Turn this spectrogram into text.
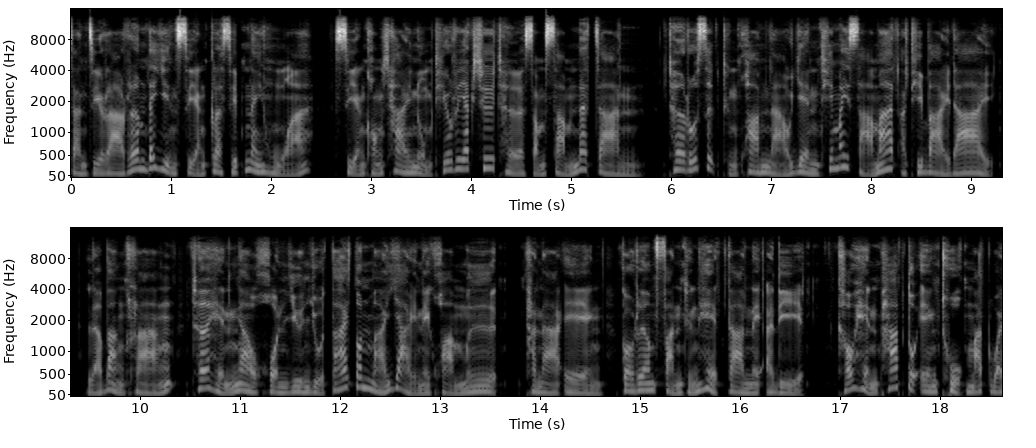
จันจิราเริ่มได้ยินเสียงกระซิบในหัว เสียงของชายหนุ่มที่เรียกชื่อเธอซ้ำๆนะจันเธอรู้สึกถึงความหนาวเย็นที่ไม่สามารถอธิบายได้ และบางครั้ง เธอเห็นเงาคนยืนอยู่ใต้ต้นไม้ใหญ่ในความมืด ธนาเองก็เริ่มฝันถึงเหตุการณ์ในอดีต เขาเห็นภาพตัวเองถูกมัดไว้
